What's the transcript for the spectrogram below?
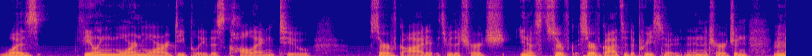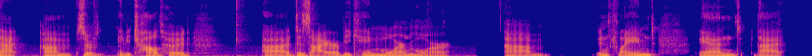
was feeling more and more deeply this calling to serve God through the church, you know, serve serve God through the priesthood in, in the church, and and that um, sort of maybe childhood uh, desire became more and more um, inflamed, and that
